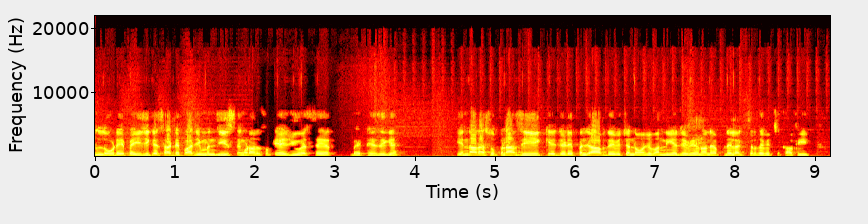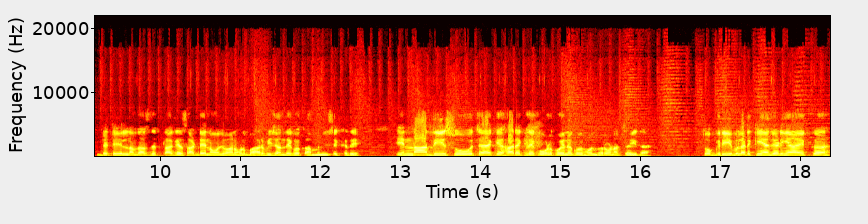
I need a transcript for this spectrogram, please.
ਲੋੜੇ ਪਈ ਜੀ ਕਿ ਸਾਡੇ ਭਾਜੀ ਮਨਜੀਤ ਸਿੰਘ ਹੁਣਾਂ ਨੂੰ ਕਿ ਯੂਐਸਏ ਬੈਠੇ ਸੀਗੇ। ਇਹਨਾਂ ਦਾ ਸੁਪਨਾ ਸੀ ਕਿ ਜਿਹੜੇ ਪੰਜਾਬ ਦੇ ਵਿੱਚ ਨੌਜਵਾਨੀ ਹੈ ਜਿਵੇਂ ਉਹਨਾਂ ਨੇ ਆਪਣੇ ਲੈਕਚਰ ਦੇ ਵਿੱਚ ਕਾਫੀ ਡਿਟੇਲ ਨਾਲ ਦੱਸ ਦਿੱਤਾ ਕਿ ਸਾਡੇ ਨੌਜਵਾਨ ਹੁਣ ਬਾਹਰ ਵੀ ਜਾਂਦੇ ਕੋਈ ਕੰਮ ਨਹੀਂ ਸਿੱਖਦੇ। ਇਹਨਾਂ ਦੀ ਸੋਚ ਹੈ ਕਿ ਹਰ ਇੱਕ ਦੇ ਕੋਲ ਕੋਈ ਨਾ ਕੋਈ ਹੁਨਰ ਹੋਣਾ ਚਾਹੀਦਾ ਹੈ। ਸੋ ਗਰੀਬ ਲੜਕੀਆਂ ਜਿਹੜੀਆਂ ਇੱਕ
